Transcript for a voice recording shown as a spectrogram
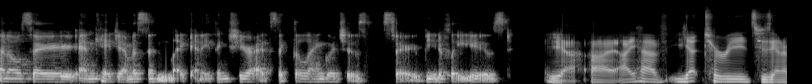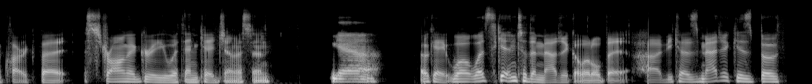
and also N.K. Jemisin, like anything she writes, like the language is so beautifully used. Yeah, I, I have yet to read Susanna Clarke, but strong agree with N.K. Jemisin. Yeah. Okay, well, let's get into the magic a little bit uh, because magic is both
